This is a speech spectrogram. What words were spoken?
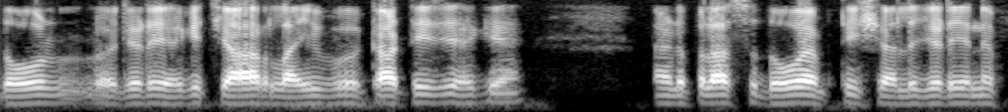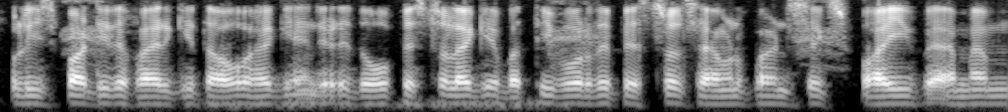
ਦੋ ਜਿਹੜੇ ਹੈਗੇ ਚਾਰ ਲਾਈਵ ਕਾਰਟੇਜ ਹੈਗੇ ਆ ਐਂਡ ਪਲੱਸ ਦੋ ਐਮਟੀ ਸ਼ੈਲ ਜਿਹੜੇ ਇਹਨੇ ਪੁਲਿਸ ਪਾਰਟੀ ਤੇ ਫਾਇਰ ਕੀਤਾ ਉਹ ਹੈਗੇ ਆ ਜਿਹੜੇ ਦੋ ਪਿਸਟਲ ਹੈਗੇ 32 ਬੋਰ ਦੇ ਪਿਸਟਲ 7.65 ਐਮਐਮ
